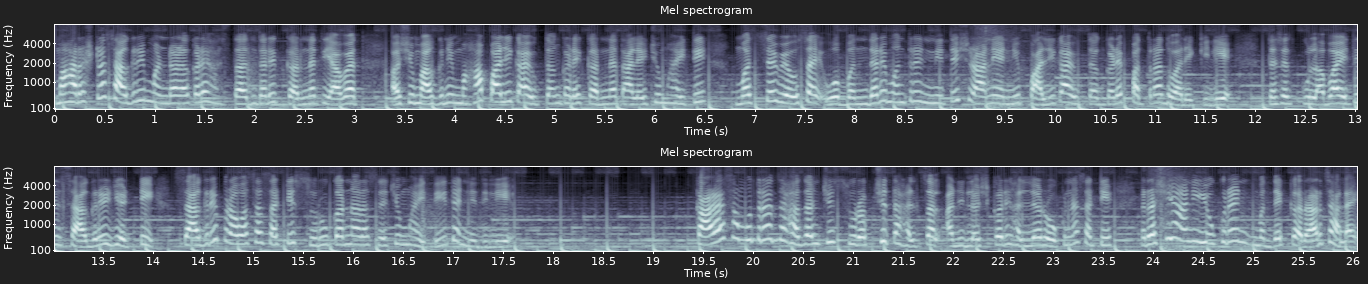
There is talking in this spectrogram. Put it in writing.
महाराष्ट्र सागरी मंडळाकडे हस्तांतरित करण्यात याव्यात अशी मागणी महापालिका आयुक्तांकडे करण्यात आल्याची माहिती मत्स्य व्यवसाय व बंदरे मंत्री नितेश राणे यांनी पालिका आयुक्तांकडे पत्राद्वारे केली आहे. तसेच कुलाबा येथील सागरी जेट्टी सागरी प्रवासासाठी सुरू करणार असल्याची माहिती त्यांनी दिली आहे. काळ्या समुद्रात जहाजांची सुरक्षित हालचाल आणि लष्करी हल्ले रोखण्यासाठी रशिया आणि युक्रेन मध्ये करार झालाय.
